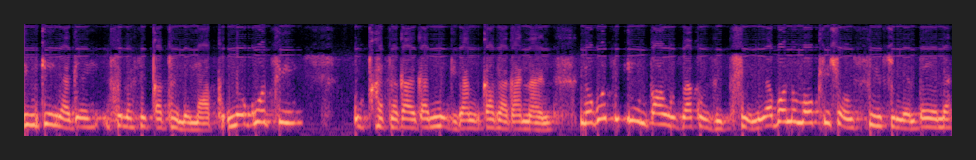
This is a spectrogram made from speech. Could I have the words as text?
inkinga ke ufuna siqaphele lapho. Nokuthi uchatha kaningi kangakanani. Nokuthi impawu zakho zithini. Uyabona uma ukhishwa usisu ngempela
